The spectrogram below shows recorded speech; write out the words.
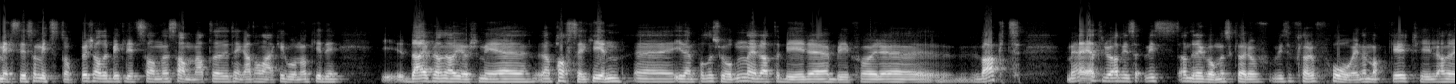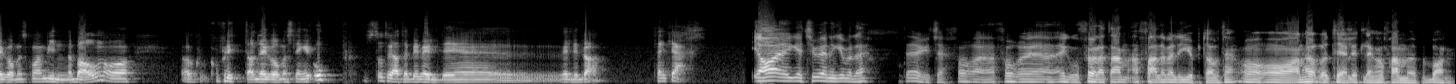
Messi, som midtstopper, så hadde det blitt litt sånn det samme at du tenker at han er ikke god nok i de, i, der, for han gjør så mye Han passer ikke inn uh, i den posisjonen, eller at det blir, blir for uh, vagt. Men jeg tror at hvis, hvis, André Gomez klarer hvis klarer å få inn en makker til André Gomez, kan man vinne ballen og, og flytte André Gomez lenger opp, så tror jeg at det blir veldig, veldig bra. Tenker jeg. Ja, jeg er ikke uenig med det. Det er jeg ikke. For, for jeg føler at han, han, faller veldig dypt av og til, og, og han hører til litt lenger framme på banen.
